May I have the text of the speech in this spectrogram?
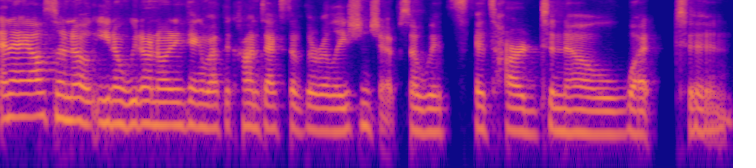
And I also know, you know, we don't know anything about the context of the relationship. So it's it's hard to know what to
